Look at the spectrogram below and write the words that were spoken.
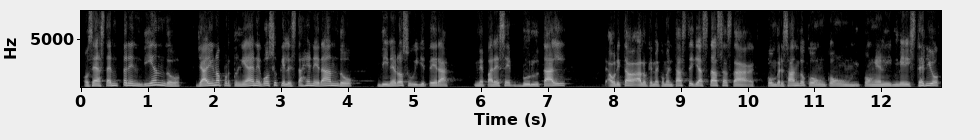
O sea, está emprendiendo. Ya hay una oportunidad de negocio que le está generando dinero a su billetera. Me parece brutal. Ahorita a lo que me comentaste, ya estás hasta conversando con, con, con el Ministerio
